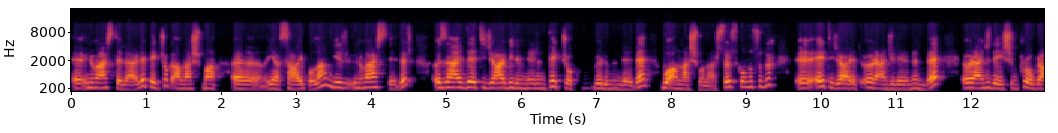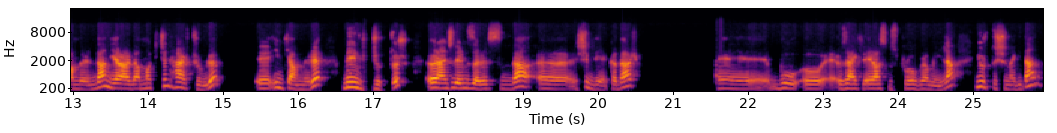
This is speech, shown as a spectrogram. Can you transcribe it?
e, üniversitelerle pek çok anlaşmaya sahip olan bir üniversitedir. Özelde ticari bilimlerin pek çok bölümünde de bu anlaşmalar söz konusudur. E, e-ticaret öğrencilerinin de öğrenci değişim programlarından yararlanmak için her türlü e, imkanları mevcuttur. Öğrencilerimiz arasında şimdiye kadar bu özellikle Erasmus programıyla yurt dışına giden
